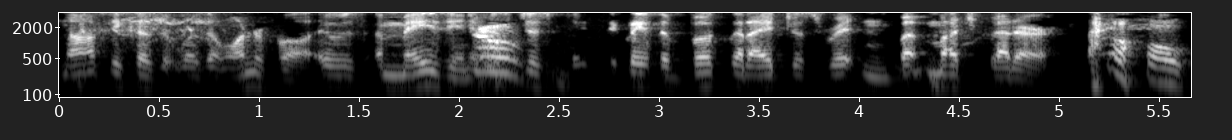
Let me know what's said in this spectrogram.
Not because it wasn't wonderful. It was amazing. It was just basically the book that I had just written, but much better. oh,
